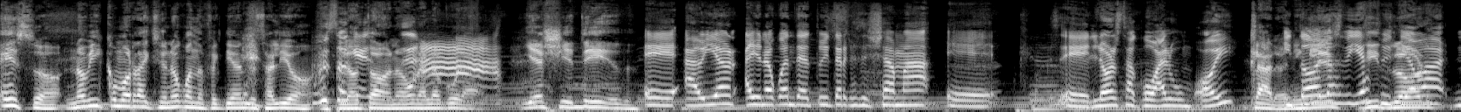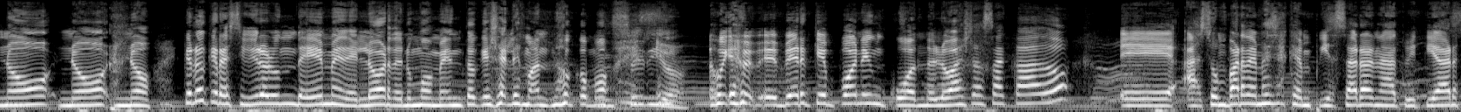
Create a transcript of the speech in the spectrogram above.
Eso, no vi cómo reaccionó cuando efectivamente salió. Explotó, ¿no? Una ¡Ah! locura. Yes, she did. Eh, había, hay una cuenta de Twitter que se llama eh, eh, Lord sacó álbum hoy. Claro, Y en todos inglés, los días did tuiteaba Lord. no, no, no. Creo que recibieron un DM de Lord en un momento que ella les mandó como. ¿En serio? Voy a ver qué ponen cuando lo haya sacado. Eh, hace un par de meses que empezaron a tuitear.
